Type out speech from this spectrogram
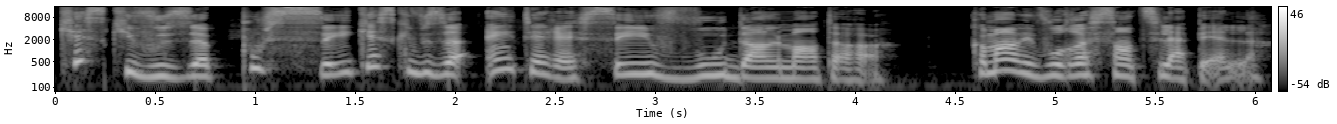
Qu'est-ce qui vous a poussé, qu'est-ce qui vous a intéressé, vous, dans le mentorat? Comment avez-vous ressenti l'appel?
